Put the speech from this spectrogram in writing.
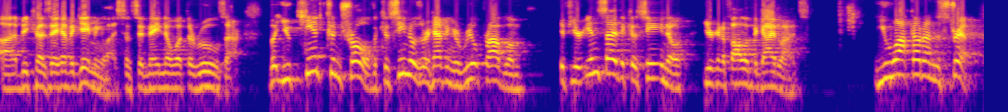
uh, because they have a gaming license and they know what the rules are. But you can't control. The casinos are having a real problem. If you're inside the casino, you're going to follow the guidelines. You walk out on the strip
